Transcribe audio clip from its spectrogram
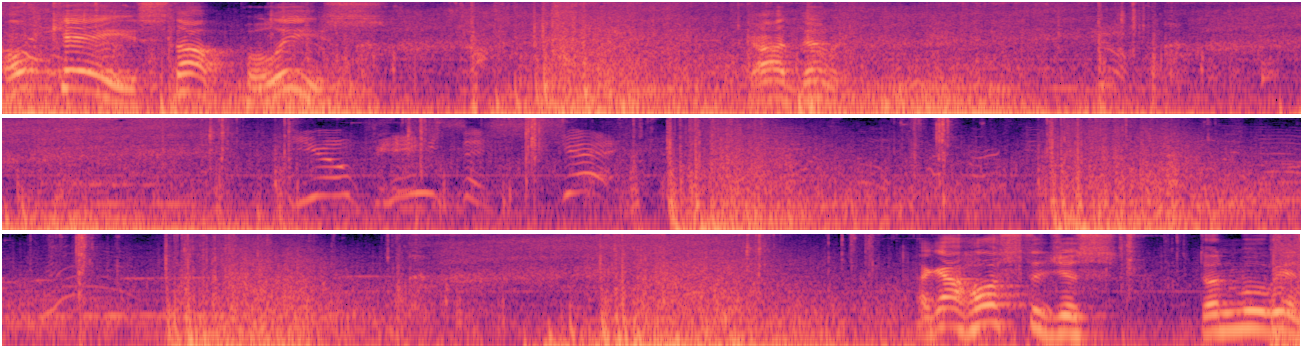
Okay, stop, police. God damn it. You piece of shit! I got hostages. Don't move in.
